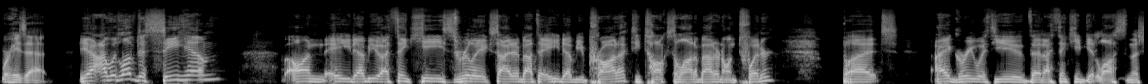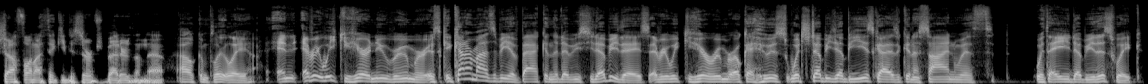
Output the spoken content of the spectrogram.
where he's at. Yeah, I would love to see him on AEW. I think he's really excited about the AEW product. He talks a lot about it on Twitter, but I agree with you that I think he'd get lost in the shuffle, and I think he deserves better than that. Oh, completely. And every week you hear a new rumor. It's, it kind of reminds me of back in the WCW days. Every week you hear a rumor. Okay, who's which WWE's guys are going to sign with with AEW this week?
